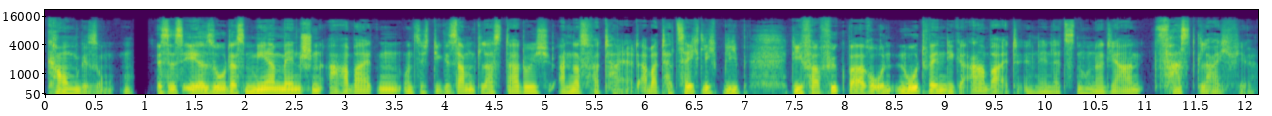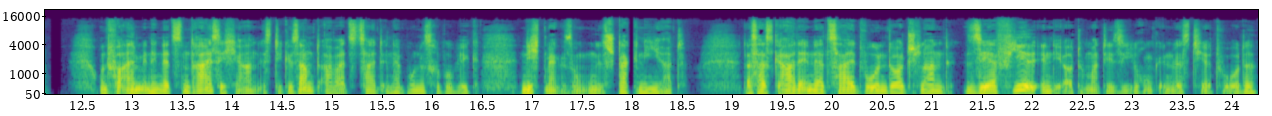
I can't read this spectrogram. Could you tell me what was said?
kaum gesunken. Es ist eher so, dass mehr Menschen arbeiten und sich die Gesamtlast dadurch anders verteilt. Aber tatsächlich blieb die verfügbare und notwendige Arbeit in den letzten 100 Jahren fast gleich viel. Und vor allem in den letzten 30 Jahren ist die Gesamtarbeitszeit in der Bundesrepublik nicht mehr gesunken, ist stagniert. Das heißt, gerade in der Zeit, wo in Deutschland sehr viel in die Automatisierung investiert wurde,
